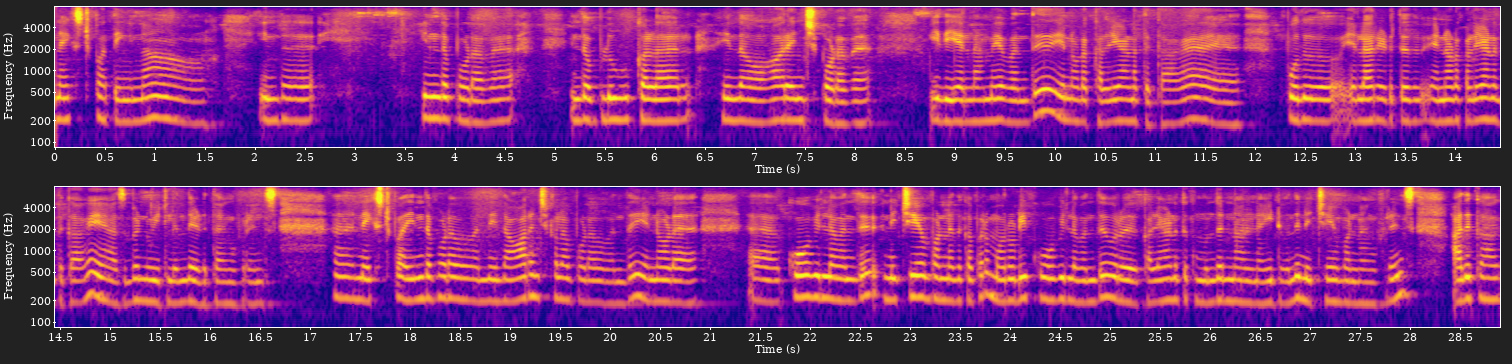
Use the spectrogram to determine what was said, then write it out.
நெக்ஸ்ட் பார்த்திங்கன்னா இந்த இந்த புடவை இந்த ப்ளூ கலர் இந்த ஆரஞ்சு புடவை இது எல்லாமே வந்து என்னோடய கல்யாணத்துக்காக பொது எல்லோரும் எடுத்தது என்னோடய கல்யாணத்துக்காக என் ஹஸ்பண்ட் வீட்டிலேருந்து எடுத்தாங்க ஃப்ரெண்ட்ஸ் நெக்ஸ்ட் ப இந்த புடவை வந்து இந்த ஆரஞ்சு கலர் புடவை வந்து என்னோடய கோவிலில் வந்து நிச்சயம் பண்ணதுக்கப்புறம் மறுபடியும் கோவிலில் வந்து ஒரு கல்யாணத்துக்கு முந்தின நாள் நைட்டு வந்து நிச்சயம் பண்ணாங்க ஃப்ரெண்ட்ஸ் அதுக்காக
